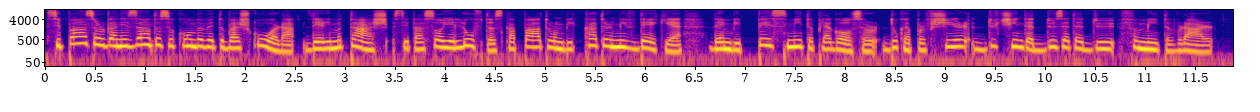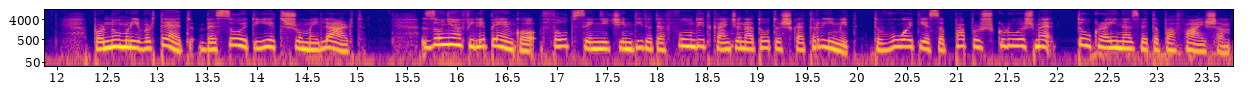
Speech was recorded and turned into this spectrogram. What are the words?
Sipas Organizatës së Kombeve të Bashkuara, deri më tash, si pasojë e luftës ka patur mbi katër mijë vdekje dhe mbi pesë mijë të plagosur, duke përfshirë dyqind e dyzet e dy fëmijë të vrarë. Por numri i vërtetë besohet të jetë shumë më i lartë. Zonja Filipenko thotë se njëqind ditët e fundit kanë qenë ato të shkatërrimit, të vuajtjes së papërshkrueshme të ukrainasve të pafajshëm.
